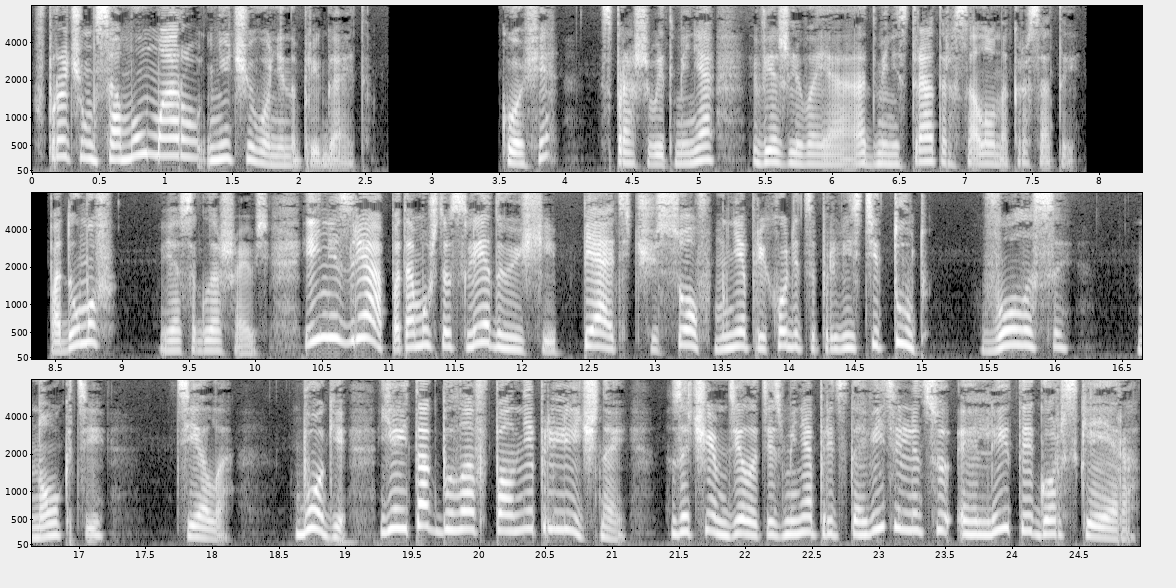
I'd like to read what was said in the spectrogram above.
Впрочем, саму Мару ничего не напрягает. «Кофе?» — спрашивает меня вежливая администратор салона красоты. Подумав, я соглашаюсь. И не зря, потому что следующие пять часов мне приходится провести тут. Волосы, ногти, тело. Боги, я и так была вполне приличной. Зачем делать из меня представительницу элиты Горскейра?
